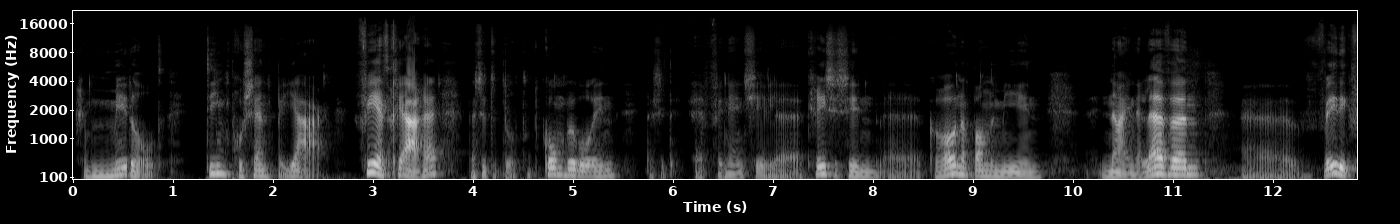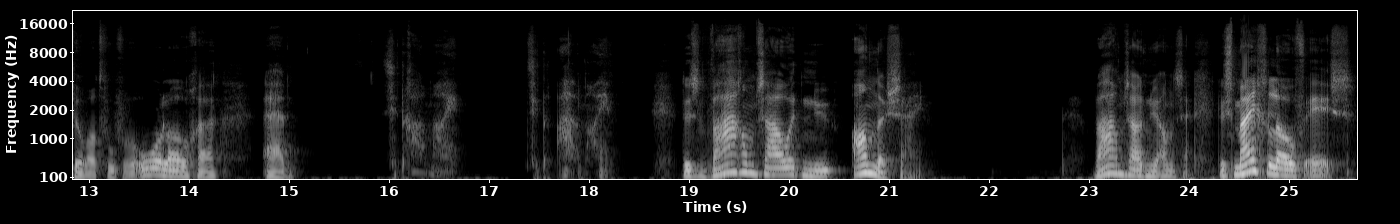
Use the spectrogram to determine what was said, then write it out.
gemiddeld 10% per jaar. 40 jaar, hè? Daar zit de dotcom-bubbel in, daar zit de financiële crisis in, uh, coronapandemie in, 9-11, uh, weet ik veel wat, hoeveel oorlogen. Uh, zit er allemaal in. Zit er allemaal in. Dus waarom zou het nu anders zijn? Waarom zou het nu anders zijn? Dus mijn geloof is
